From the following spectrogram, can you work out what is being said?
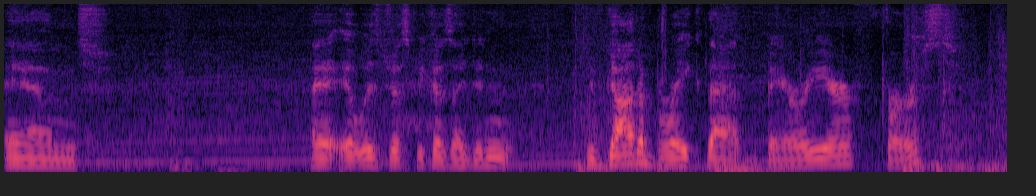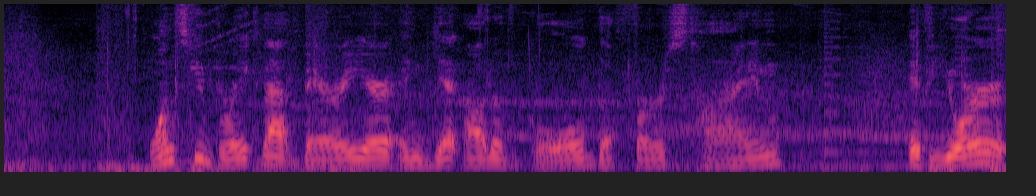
And I, it was just because I didn't. You've got to break that barrier first. Once you break that barrier and get out of gold the first time, if you're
